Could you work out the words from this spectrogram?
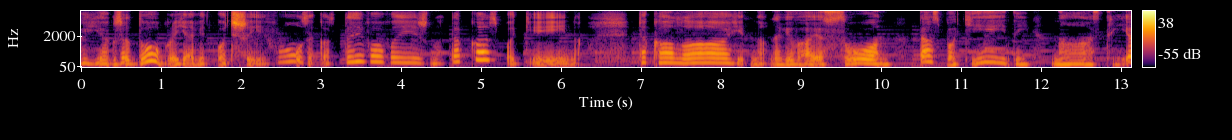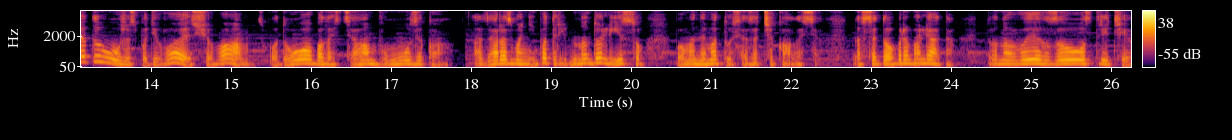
Як же добре я відпочив. Музика дивовижна, така спокійна, така лагідна, навіває сон та спокійний настрій. Я дуже сподіваюся, що вам сподобалась ця музика. А зараз мені потрібно до лісу, бо мене матуся зачекалася. На все добре, малята. До нових зустрічей!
